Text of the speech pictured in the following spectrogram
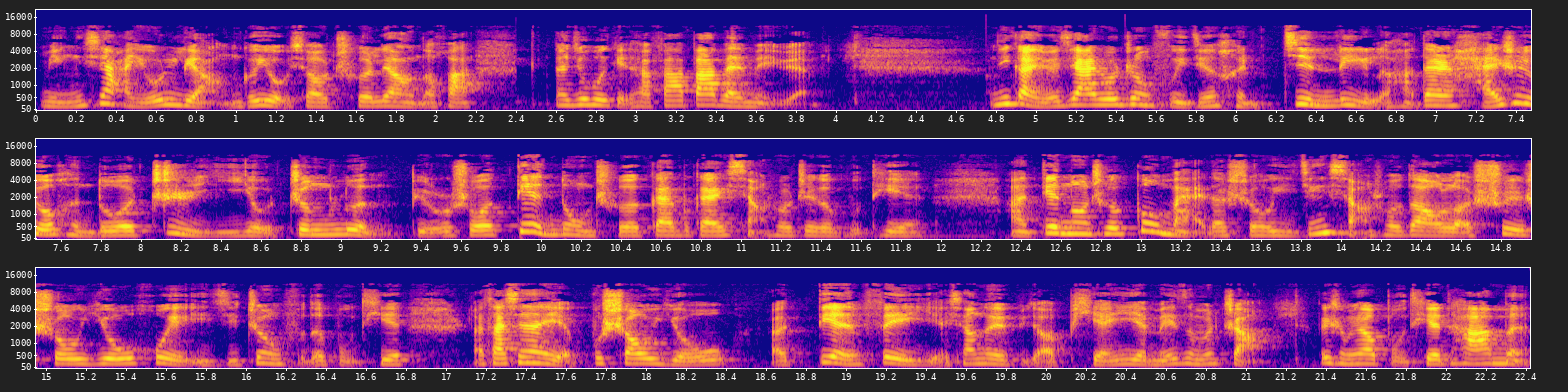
名下有两个有效车辆的话，那就会给他发八百美元。你感觉加州政府已经很尽力了哈，但是还是有很多质疑、有争论。比如说，电动车该不该享受这个补贴啊？电动车购买的时候已经享受到了税收优惠以及政府的补贴，然后它现在也不烧油，呃，电费也相对比较便宜，也没怎么涨，为什么要补贴他们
